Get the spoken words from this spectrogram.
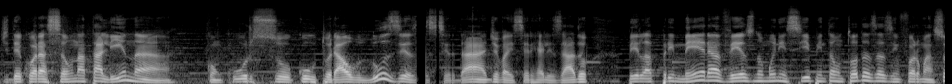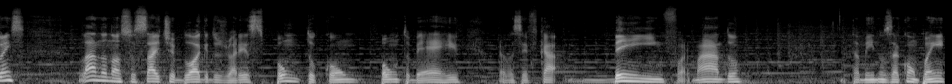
de decoração natalina. Concurso cultural Luzes da Cidade vai ser realizado pela primeira vez no município. Então, todas as informações lá no nosso site blogdojuarez.com.br para você ficar bem informado. Também nos acompanhe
